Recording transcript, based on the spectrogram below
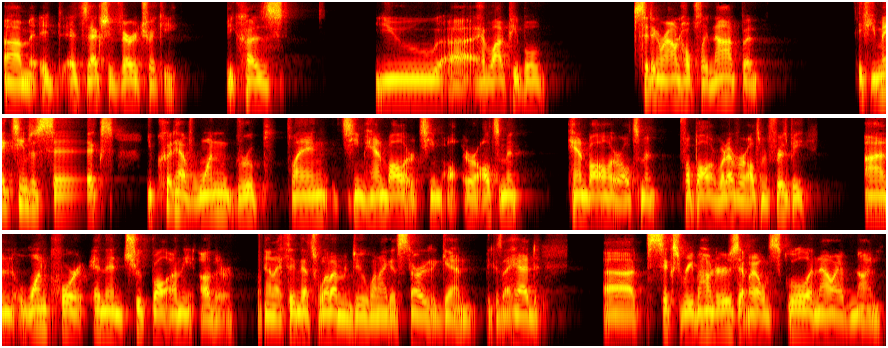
Um, it, it's actually very tricky because you uh, have a lot of people sitting around, hopefully not, but if you make teams of six, you could have one group playing team handball or team or ultimate handball or ultimate football or whatever, ultimate frisbee on one court and then tchoukball on the other. And I think that's what I'm going to do when I get started again because I had uh, six rebounders at my old school and now I have none.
